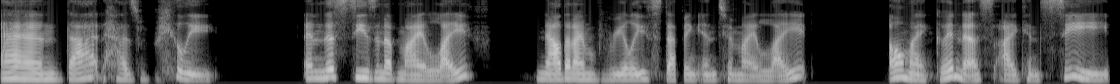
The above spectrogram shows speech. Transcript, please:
And that has really in this season of my life, now that I'm really stepping into my light, oh my goodness, I can see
